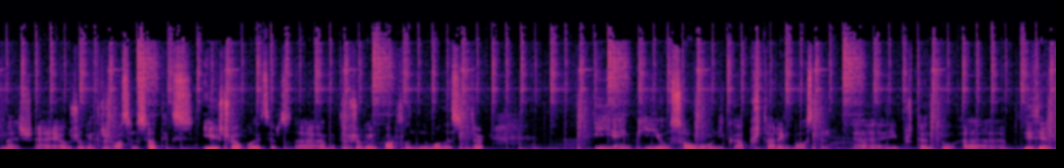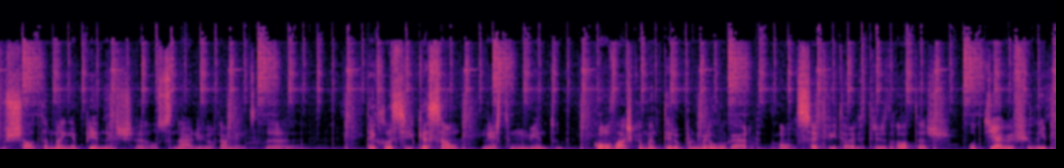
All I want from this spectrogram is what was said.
mas é o jogo entre os Boston Celtics e os Trailblazers, realmente é o jogo em Portland, no Moda Center e em que eu sou o único a apostar em Boston. Uh, e portanto, uh, dizer-vos só também apenas uh, o cenário realmente da classificação neste momento, com o Vasco a manter o primeiro lugar com 7 vitórias e 3 derrotas, o Tiago e o Filipe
